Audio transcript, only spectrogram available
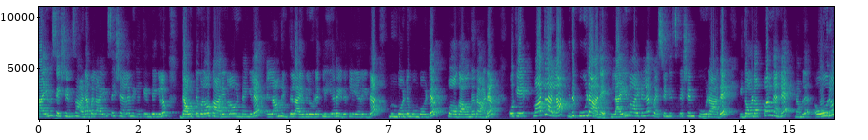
ലൈവ് സെഷൻസ് ആണ്. അപ്പൊ ലൈവ് സെഷനിൽ നിങ്ങൾക്ക് എന്തെങ്കിലും ഡൗട്ടുകളോ കാര്യങ്ങളോ ഉണ്ടെങ്കിൽ എല്ലാം നിങ്ങൾക്ക് ലൈവിലൂടെ ക്ലിയർ ചെയ്ത് ക്ലിയർ ചെയ്ത് മുമ്പോട്ട് മുമ്പോട്ട് പോകാവുന്നതാണ്. ഓക്കെ മാത്രമല്ല ഇത് കൂടാതെ ലൈവ് ആയിട്ടുള്ള ക്വസ്റ്റ്യൻ ഡിസ്കഷൻ കൂടാതെ ഇതോടൊപ്പം തന്നെ നമ്മൾ ഓരോ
